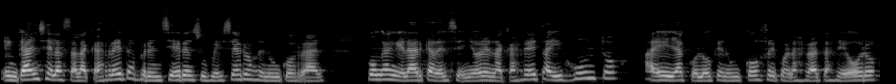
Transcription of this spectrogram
engánchelas a la carreta, pero encierren sus becerros en un corral. Pongan el arca del Señor en la carreta y junto a ella coloquen un cofre con las ratas de oro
